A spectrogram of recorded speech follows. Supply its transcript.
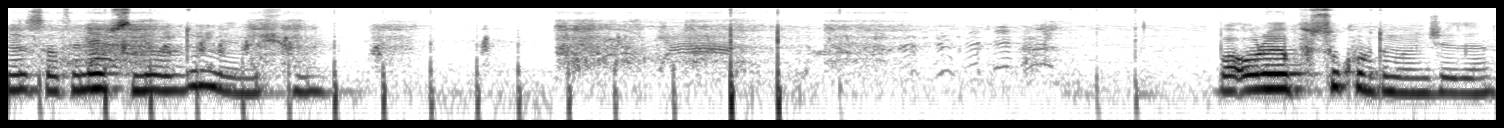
Ya zaten hepsini öldürmemiş mi? Bak oraya pusu kurdum önceden.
